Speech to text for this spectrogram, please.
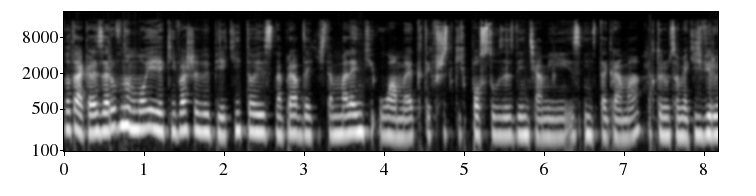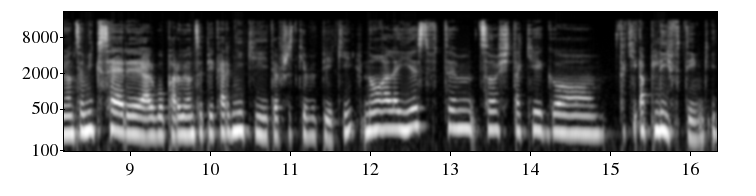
No tak, ale zarówno moje, jak i wasze wypieki to jest naprawdę jakiś tam maleńki ułamek tych wszystkich postów ze zdjęciami z Instagrama, na którym są jakieś wirujące miksery albo parujące piekarniki i te wszystkie wypieki. No ale jest w tym coś takiego, taki uplifting i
